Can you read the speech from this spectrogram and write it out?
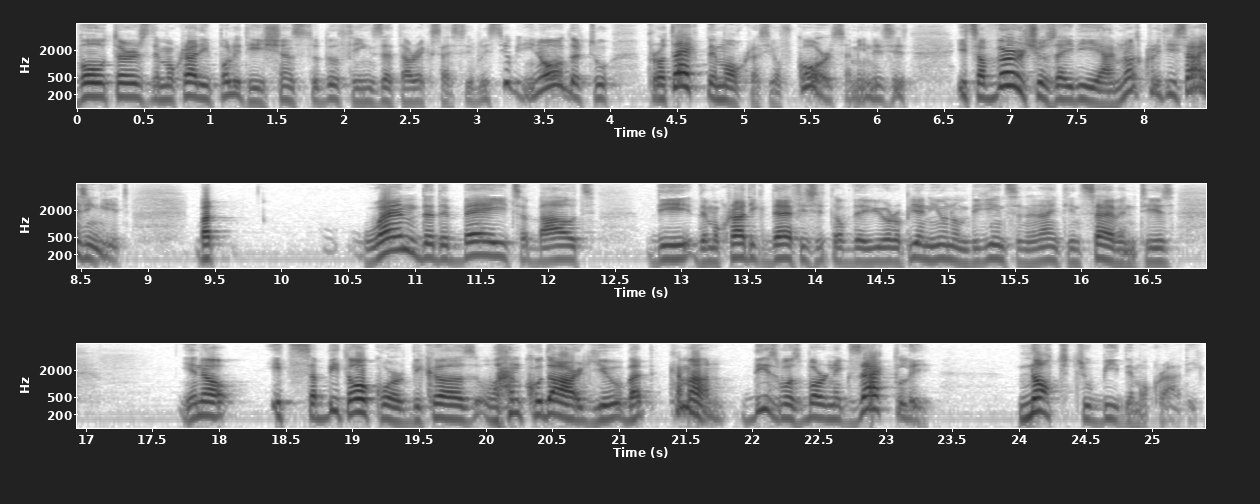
voters, democratic politicians to do things that are excessively stupid in order to protect democracy, of course. I mean, this is, it's a virtuous idea. I'm not criticizing it. But when the debate about the democratic deficit of the European Union begins in the 1970s, you know, it's a bit awkward because one could argue, but come on, this was born exactly not to be democratic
